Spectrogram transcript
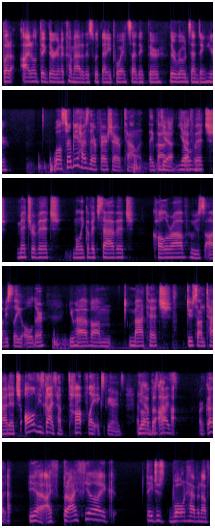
But I don't think they're going to come out of this with any points. I think their their road's ending here. Well, Serbia has their fair share of talent. They've got Yeah, Jovic, Mitrovic, Milinkovic Savic, Kolarov, who's obviously older. You have um, Matic, Dusan Tadic. All of these guys have top flight experience, and Yeah, all of these I- guys are good. Yeah, I but I feel like they just won't have enough.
